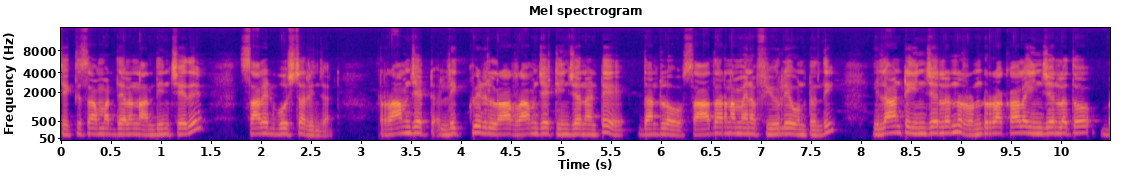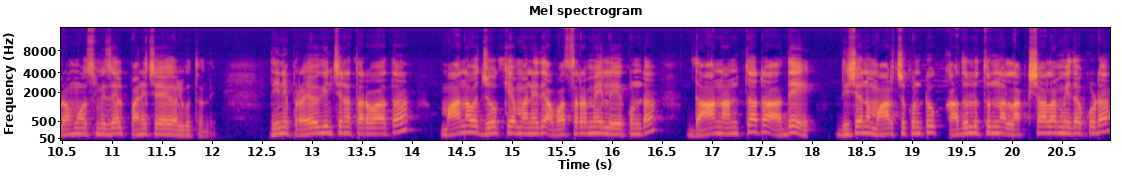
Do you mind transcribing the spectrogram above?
శక్తి సామర్థ్యాలను అందించేది solid booster engine. Ramjet liquid ramjet engine అంటే దాంట్లో సాధారణమైన ఫ్యూలే ఉంటుంది. ఇలాంటి ఇంజన్లను రెండు రకాల ఇంజన్లతో బ్రహ్మోస్ మిజైల్ పని చేయగలుగుతుంది. దీన్ని ప్రయోగించిన తర్వాత మానవ జోక్యం అనేది అవసరమే లేకుండా దానంతటా అదే దిశను మార్చుకుంటూ కదులుతున్న లక్ష్యాల మీద కూడా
